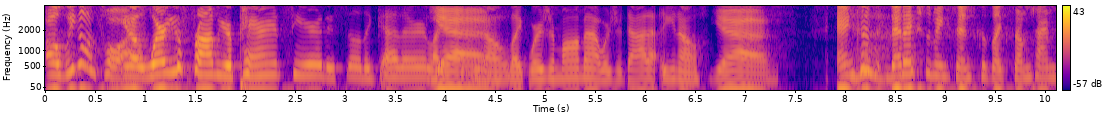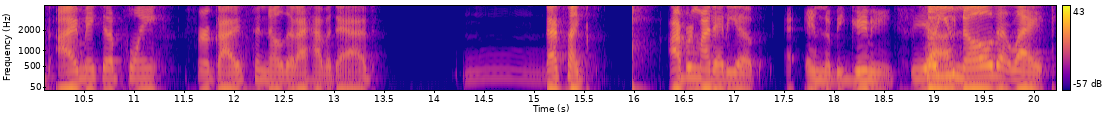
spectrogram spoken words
Oh, we gonna talk. you know, where are you from? Your parents here? They still together? Like, Yeah. you know, like where's your mom at? Where's your dad at? You know, Yeah. And because that actually makes sense because, like, sometimes I make it a point for guys to know that I have a dad. Mm. That's like, I bring my daddy up in the beginning. Yeah. So you know that, like,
